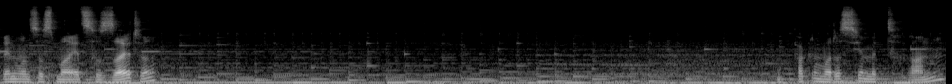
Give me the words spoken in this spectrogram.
Drehen wir uns das mal jetzt zur Seite. Packen wir das hier mit dran.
